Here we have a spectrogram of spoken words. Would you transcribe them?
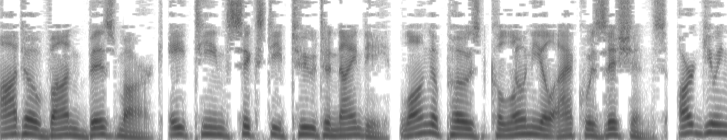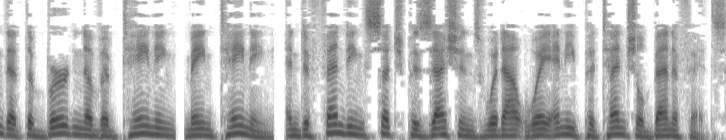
Otto von Bismarck (1862–90), long opposed colonial acquisitions, arguing that the burden of obtaining, maintaining, and defending such possessions would outweigh any potential benefits.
